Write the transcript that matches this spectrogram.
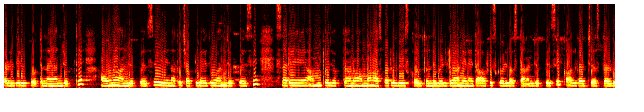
కళ్ళు తిరిగిపోతున్నాయి అని చెప్తే అవునా అని చెప్పేసి నాతో చెప్పలేదు. లేదు అని చెప్పేసి సరే అమ్మతో చెప్తాను. అమ్మ హాస్పిటల్కి తీసుకెళ్తుంది వెళ్ళరా నేనైతే ఆఫీస్కి వెళ్ళి వస్తానని చెప్పేసి కాల్ కట్ చేస్తాడు.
